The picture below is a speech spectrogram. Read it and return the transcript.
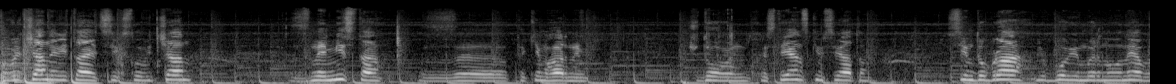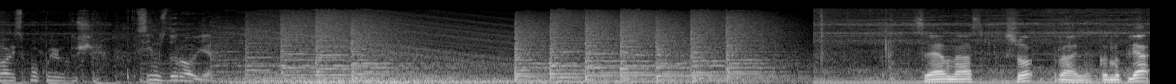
Ковальчани вітають всіх словічан з Днем міста, з е, таким гарним, чудовим християнським святом. Всім добра, любові, мирного неба і спокою в душі. Всім здоров'я! Це в нас що? Правильно, конопля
